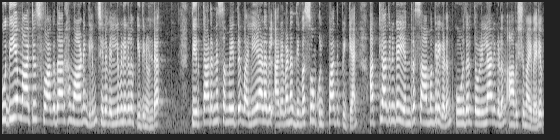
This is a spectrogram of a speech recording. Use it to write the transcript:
പുതിയ മാറ്റം സ്വാഗതാർഹമാണെങ്കിലും ചില വെല്ലുവിളികളും ഇതിനുണ്ട്. തീർത്ഥാടന സമയത്ത് വലിയ അളവിൽ അരവണ ദിവസവും ഉൽപ്പാദിപ്പിക്കാൻ അത്യാധുനിക യന്ത്ര സാമഗ്രികളും കൂടുതൽ തൊഴിലാളികളും ആവശ്യമായി വരും.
